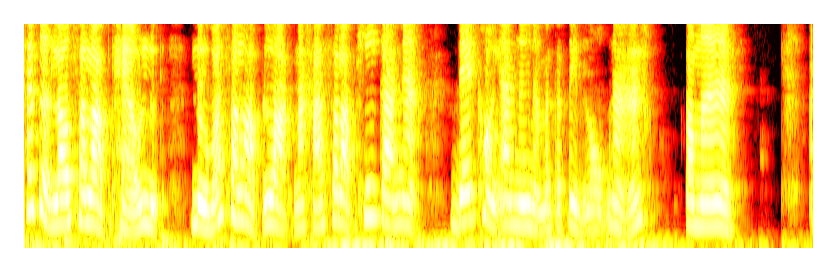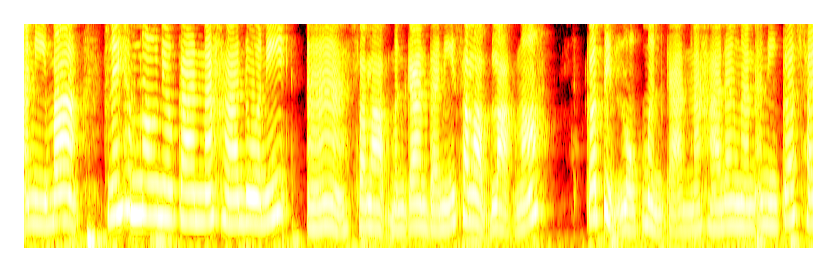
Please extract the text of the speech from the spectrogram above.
ถ้าเกิดเราสลับแถวหรือหรือว่าสลับหลักนะคะ สลับที่กันเนี่ยเดทของอีกอันนึงเนี่ยมันจะติดลบนะ ต่อมา อันนี้บ้างในทำนองเดียวกันนะคะดูอันนี้อ่าสลับเหมือนกันแต่นี้สลับหลักเนาะก็ติดลบเหมือนกันนะคะ ดังนั้นอันนี้ก็ใช้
